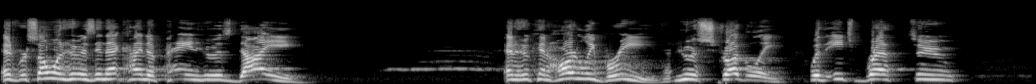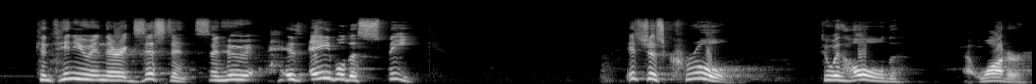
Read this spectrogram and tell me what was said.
And for someone who is in that kind of pain, who is dying, and who can hardly breathe and who is struggling with each breath to continue in their existence and who is able to speak. It's just cruel to withhold that water.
